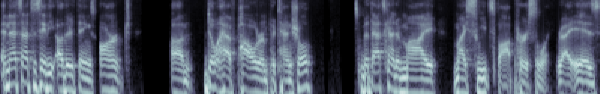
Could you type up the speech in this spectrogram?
and that's not to say the other things aren't um, don't have power and potential, but that's kind of my my sweet spot personally, right? Is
